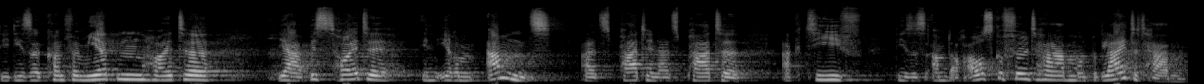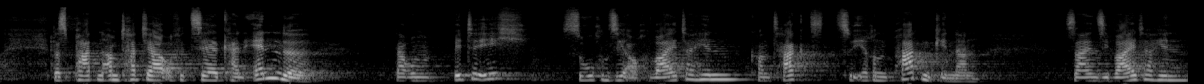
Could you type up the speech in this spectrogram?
die diese Konfirmierten heute, ja, bis heute in ihrem Amt als Patin, als Pate aktiv dieses Amt auch ausgefüllt haben und begleitet haben. Das Patenamt hat ja offiziell kein Ende. Darum bitte ich, suchen Sie auch weiterhin Kontakt zu Ihren Patenkindern. Seien Sie weiterhin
